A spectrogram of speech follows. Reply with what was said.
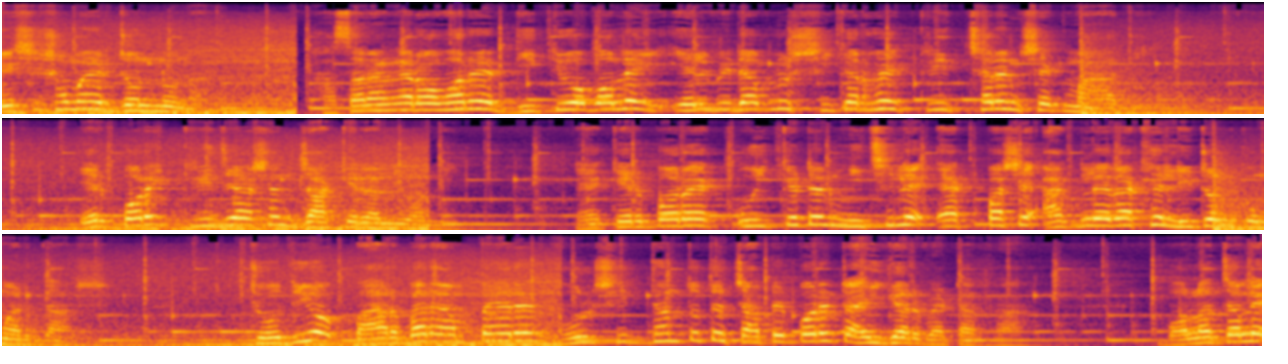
বেশি সময়ের জন্য না। হাসারাঙ্গার ওভারের দ্বিতীয় বলেই এলবিডাব্লিউর শিকার হয়ে ক্রিজ ছাড়েন শেখ মাহাদি। এরপরে ক্রিজে আসেন জাকের আলী অনিক। একের পর এক উইকেটের মিছিলে এক পাশে আগলে রাখে লিটন কুমার দাস। যদিও বারবার আম্পায়ারের ভুল সিদ্ধান্ততে চাপে পড়ে টাইগার ব্যাটাররা। বলা চলে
